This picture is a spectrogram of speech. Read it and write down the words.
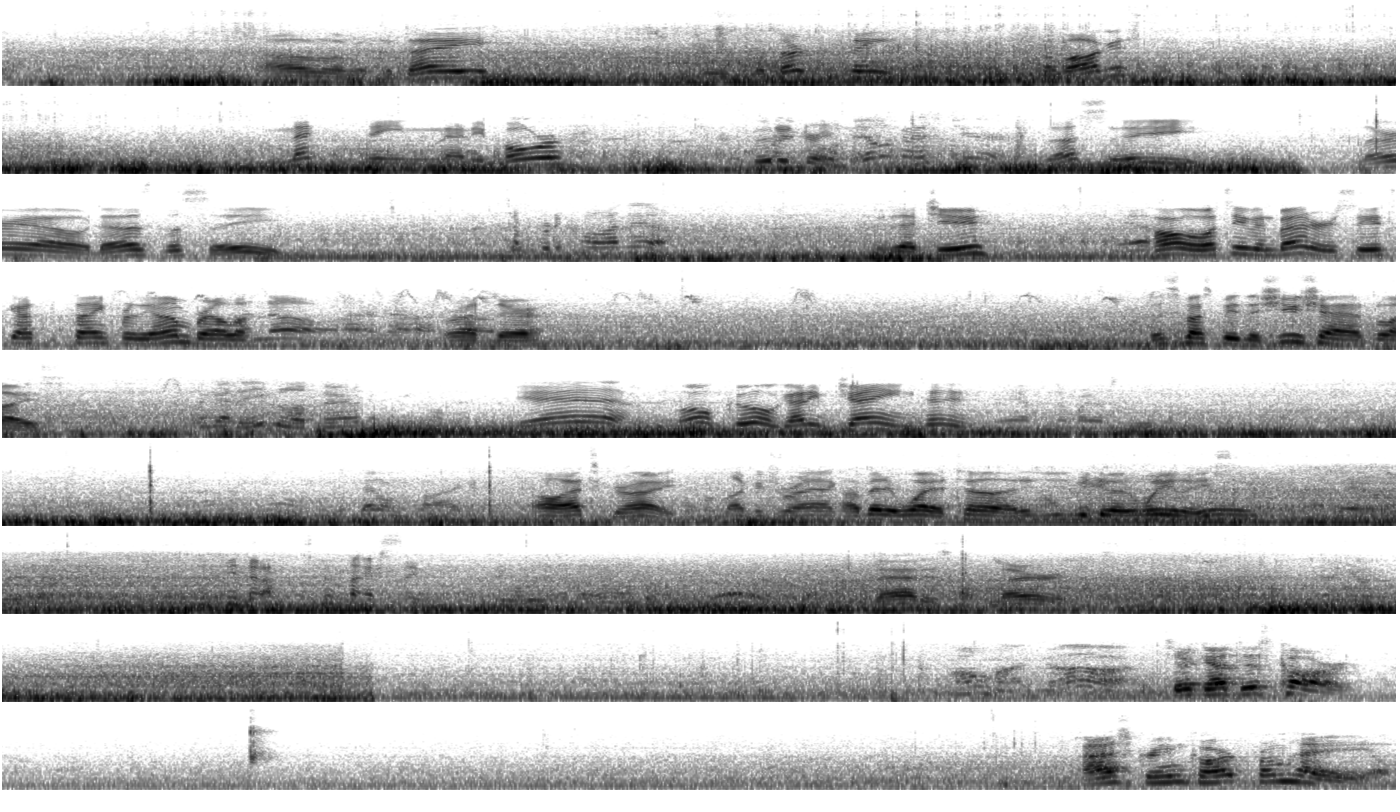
I love it. Today is the 13th of August, 1994. Who to drink? Bill, look at this chair. The seat. Lario does the seat. It's a pretty cool idea. Is that you? Yeah. Oh, what's even better, see it's got the thing for the umbrella I know, I know. right there. This must be the shoe shine place. I got the eagle up there. Yeah. Oh, cool. Got him chained too. Yeah, somebody else did. Put that on the bike. Oh, that's great. The luggage rack. I bet it weigh a ton. It'd just be doing wheelies. yeah, see. That is hilarious. Oh my god. Check out this card. Ice cream cart from hell.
